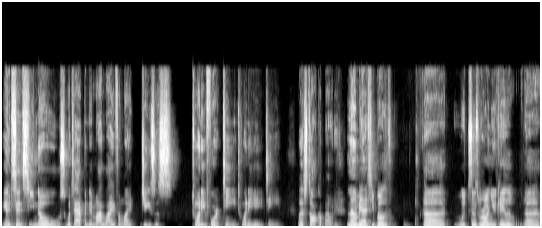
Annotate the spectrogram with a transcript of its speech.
And, And- since he knows what's happened in my life, I'm like, Jesus, 2014, 2018, let's talk about it. Let me ask you both. Uh, since we're on you, Caleb, uh,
